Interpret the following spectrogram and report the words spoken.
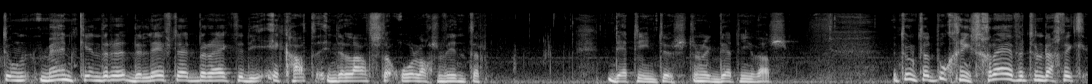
toen mijn kinderen de leeftijd bereikten die ik had in de laatste oorlogswinter. 13 dus, toen ik 13 was. En toen ik dat boek ging schrijven, toen dacht ik,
